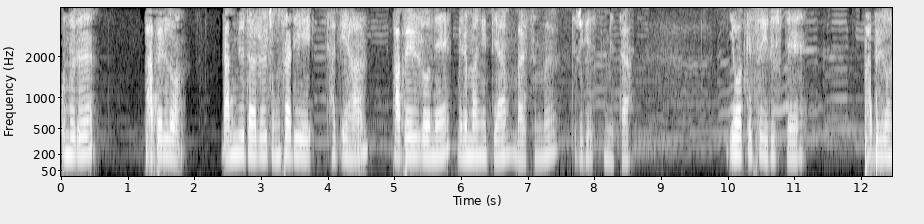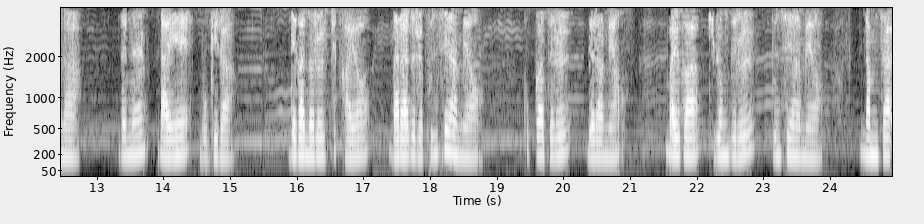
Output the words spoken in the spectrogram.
오늘은 바벨론, 남유다를 종살이 하게 한 바벨론의 멸망에 대한 말씀을 드리겠습니다. 여호와께서 이르시되 바벨론아 너는 나의 무기라 내가 너를 책하여 나라들을 분쇄하며 국가들을 멸하며 말과 기병들을 분쇄하며 남자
